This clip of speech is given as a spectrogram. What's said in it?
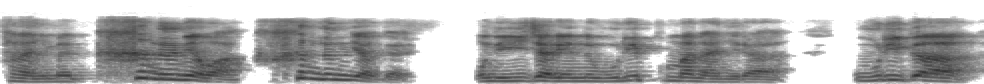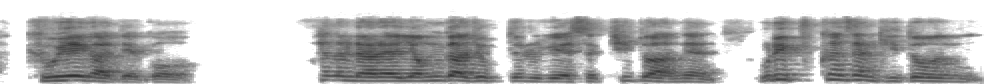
하나님은 큰 은혜와 큰 능력을 오늘 이 자리에 있는 우리뿐만 아니라 우리가 교회가 되고 하늘나라의 영가족들을 위해서 기도하는 우리 북한산 기도원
